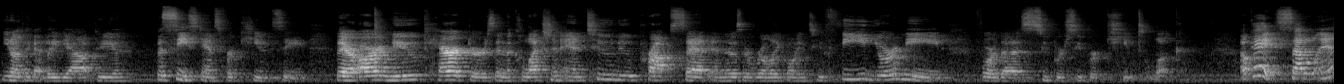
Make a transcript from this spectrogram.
you don't think I'd leave you out, do you? The C stands for cutesy. There are new characters in the collection and two new prop set, and those are really going to feed your need for the super, super cute look. Okay, settle in.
